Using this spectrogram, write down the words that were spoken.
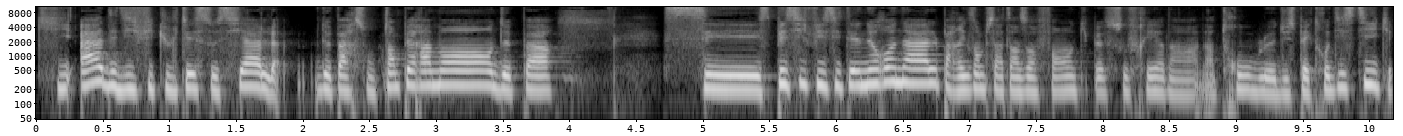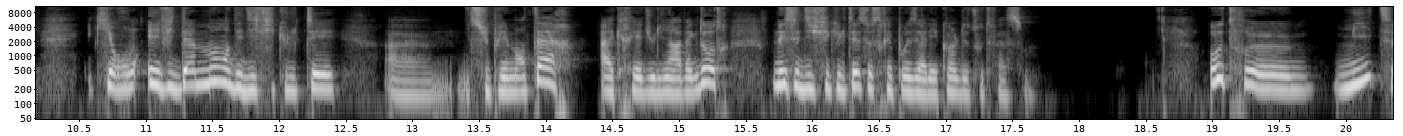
qui a des difficultés sociales de par son tempérament, de par ses spécificités neuronales, par exemple certains enfants qui peuvent souffrir d'un trouble du spectre autistique, qui auront évidemment des difficultés euh, supplémentaires à créer du lien avec d'autres, mais ces difficultés se seraient posées à l'école de toute façon. Autre euh, mythe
